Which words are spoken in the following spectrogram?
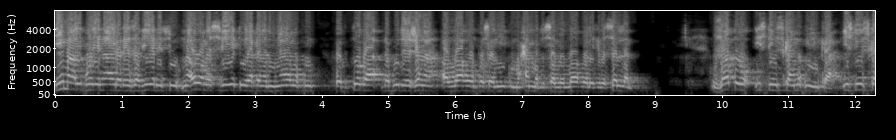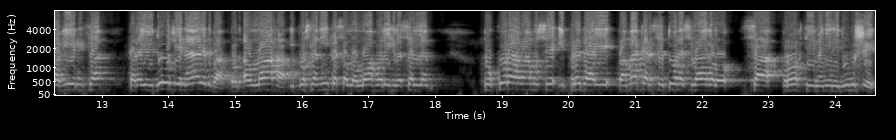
imali bolje nagrade za vjernicu na ovome svijetu, dakle na dunjalku, od toga da bude žena Allahovom poslaniku Muhammedu sallallahu alaihi ve sellem. Zato istinska mu'minka, istinska vjernica, kada joj dođe naredba od Allaha i poslanika sallallahu alaihi ve sellem, pokorava mu se i predaje, pa makar se to ne slagalo sa prohtjevima njene duše.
